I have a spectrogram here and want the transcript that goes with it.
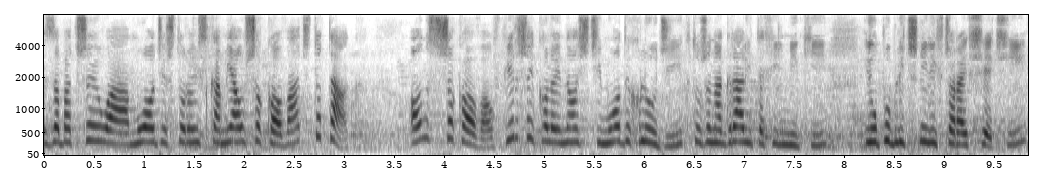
zobaczyła młodzież toruńska, miał szokować, to tak. On zszokował w pierwszej kolejności młodych ludzi, którzy nagrali te filmiki i upublicznili wczoraj w sieci.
